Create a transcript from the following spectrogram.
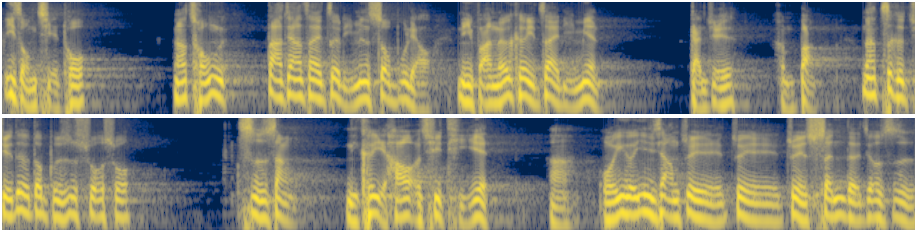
一种解脱。然后从大家在这里面受不了，你反而可以在里面感觉很棒。那这个绝对都不是说说，事实上你可以好好去体验。啊，我一个印象最最最深的就是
